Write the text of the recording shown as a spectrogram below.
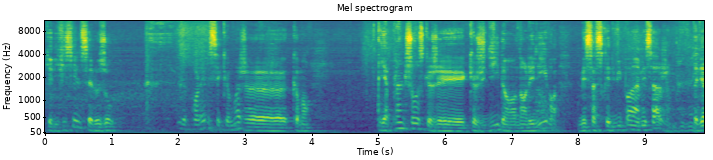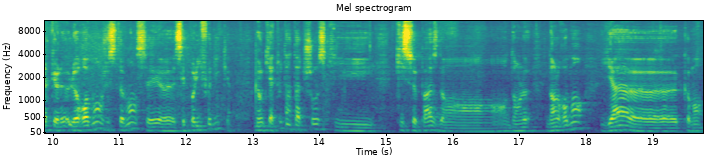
qui est difficile, c'est le zoo. Le problème, c'est que moi, je. Comment? Il y a plein de choses que, que je dis dans, les livres, mais ça ne se réduit pas à un message. C'est-à-dire que le, roman, justement, euh, c'est polyphonique. Donc il y a tout un tas de choses qui, qui se passent dans, dans, le, dans le roman. Il y a. comment?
